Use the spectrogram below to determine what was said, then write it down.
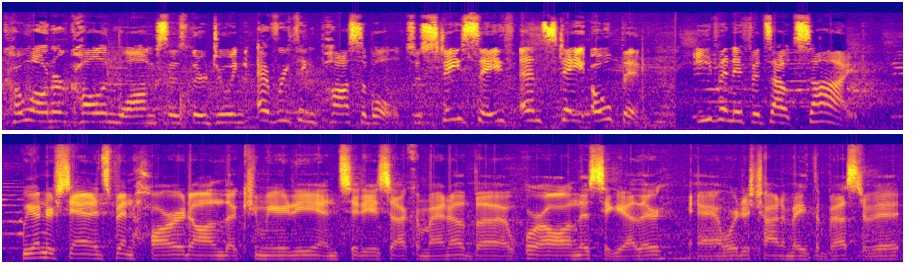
co owner Colin Wong says they're doing everything possible to stay safe and stay open, even if it's outside. We understand it's been hard on the community and city of Sacramento, but we're all in this together and we're just trying to make the best of it.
